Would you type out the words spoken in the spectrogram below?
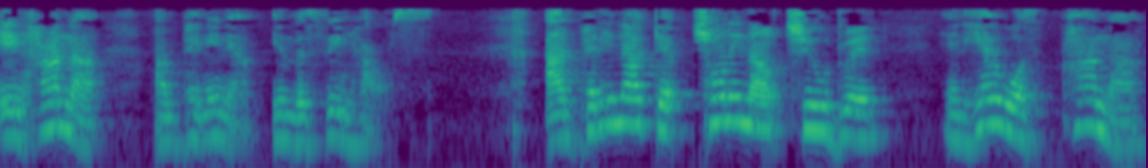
a Hannah and Penina in the same house? And Penina kept churning out children, and here was Hannah.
